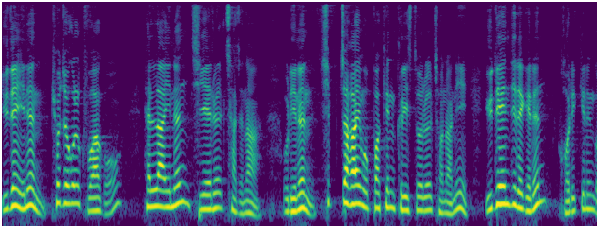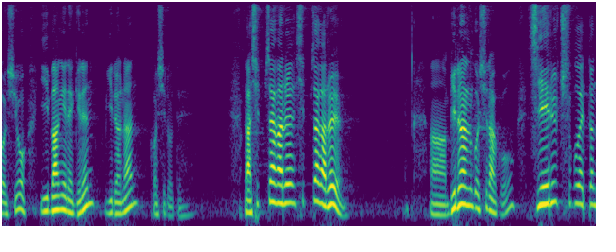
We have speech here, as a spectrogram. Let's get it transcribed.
유대인은 표적을 구하고 헬라인은 지혜를 찾으나 우리는 십자가에 못 박힌 그리스도를 전하니 유대인들에게는 거리끼는 것이요 이방인에게는 미련한 것이로되. 자, 십자가를 십자가를 어, 미련한 것이라고 지혜를 추구했던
